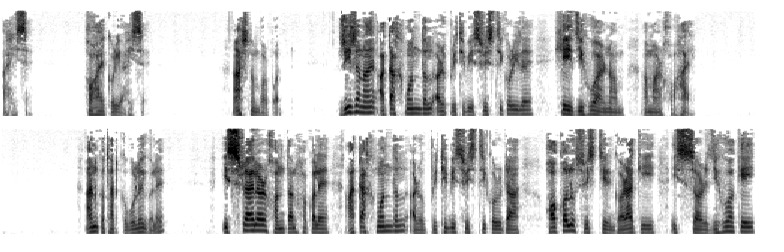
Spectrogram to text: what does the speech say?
আহিছে সহায় কৰি আহিছে। পদ। যিজনাই আকাশমণ্ডল আৰু পৃথিৱী সৃষ্টি কৰিলে সেই জিহুৱাৰ নাম আমাৰ সহায়। আন কথাত কবলৈ গ'লে ইছৰাইলৰ সন্তানসকলে আকাশমণ্ডল আৰু পৃথিৱী সৃষ্টি কৰোতা সকলো সৃষ্টিৰ গৰাকী ঈশ্বৰ জিহুৱাকেই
